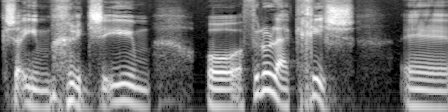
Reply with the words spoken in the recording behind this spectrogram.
קשיים רגשיים, או אפילו להכחיש אה,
